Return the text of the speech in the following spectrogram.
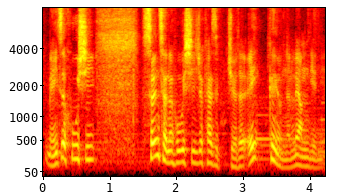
每一次呼吸，深层的呼吸就开始觉得，哎，更有能量一点点。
